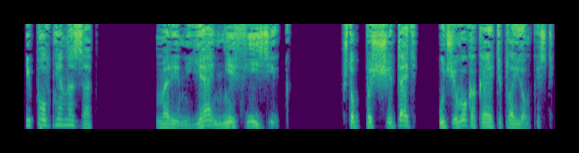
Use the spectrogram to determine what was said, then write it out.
и полдня назад. Марин, я не физик, чтоб посчитать, у чего какая теплоемкость.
